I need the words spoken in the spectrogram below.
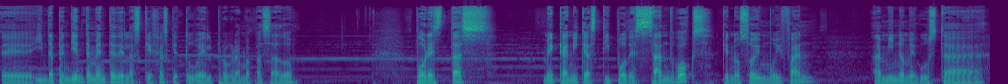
eh, independientemente de las quejas que tuve el programa pasado por estas mecánicas tipo de sandbox, que no soy muy fan. A mí no me gusta,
